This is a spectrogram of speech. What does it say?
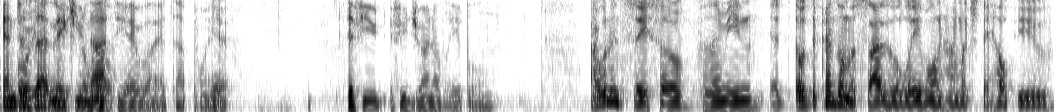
And does that make you Organizational not DIY at that point? yeah? If you if you join a label. I wouldn't say so because I mean it, it depends on the size of the label and how much they help you.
